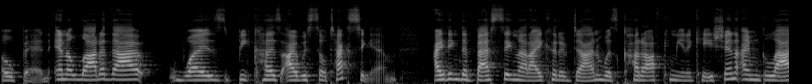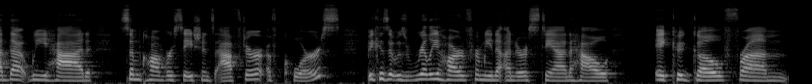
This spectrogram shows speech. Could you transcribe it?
open. And a lot of that was because I was still texting him. I think the best thing that I could have done was cut off communication. I'm glad that we had some conversations after, of course, because it was really hard for me to understand how it could go from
